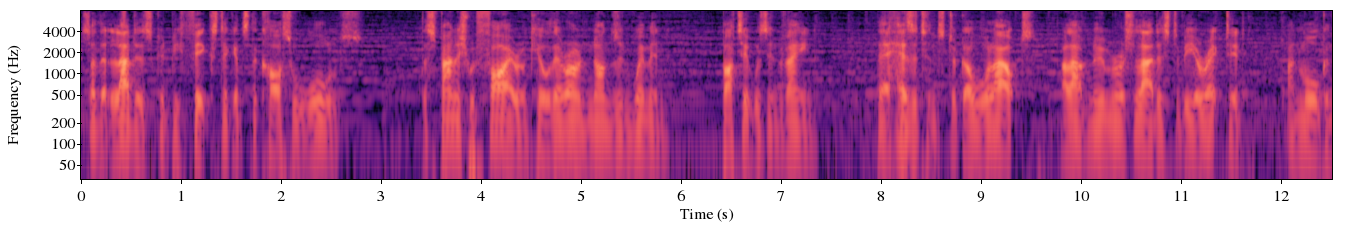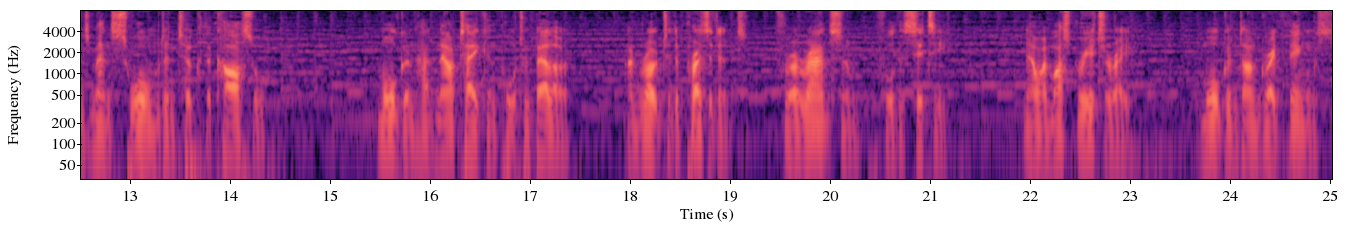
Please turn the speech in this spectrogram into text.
so that ladders could be fixed against the castle walls. The Spanish would fire and kill their own nuns and women, but it was in vain. Their hesitance to go all out allowed numerous ladders to be erected, and Morgan's men swarmed and took the castle. Morgan had now taken Portobello and wrote to the president for a ransom for the city. Now I must reiterate, Morgan done great things.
